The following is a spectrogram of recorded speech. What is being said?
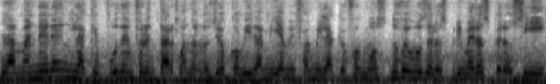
La manera en la que pude enfrentar cuando nos dio COVID a mí y a mi familia, que fuimos, no fuimos de los primeros, pero sí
